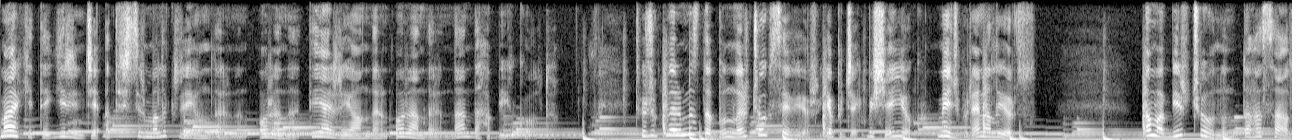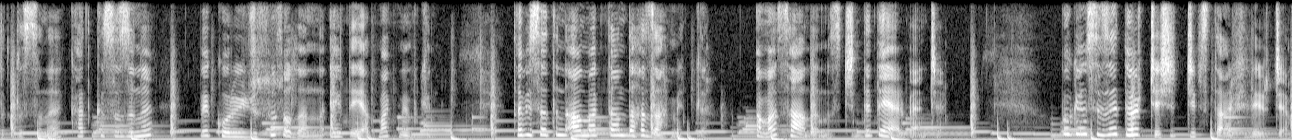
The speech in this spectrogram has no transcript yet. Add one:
Markete girince atıştırmalık reyonlarının oranı diğer reyonların oranlarından daha büyük oldu. Çocuklarımız da bunları çok seviyor. Yapacak bir şey yok. Mecburen alıyoruz. Ama birçoğunun daha sağlıklısını, katkısızını ve koruyucusuz olanını evde yapmak mümkün. Tabi satın almaktan daha zahmetli. Ama sağlığımız için de değer bence. Bugün size 4 çeşit cips tarifi vereceğim.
